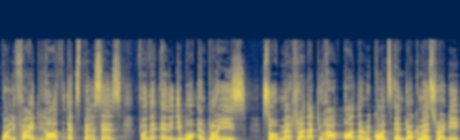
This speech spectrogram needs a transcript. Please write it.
qualified health expenses for the eligible employees. So make sure that you have all the records and documents ready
